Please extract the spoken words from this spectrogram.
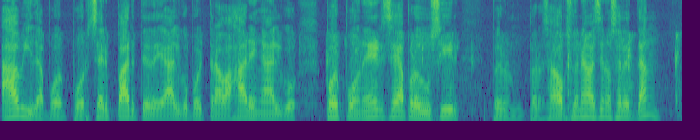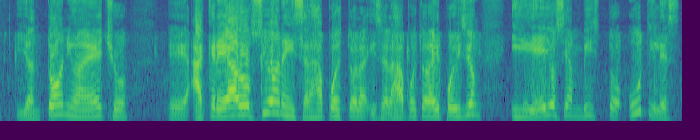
ávida por, por ser parte de algo, por trabajar en algo, por ponerse a producir, pero, pero esas opciones a veces no se les dan. Y Antonio ha hecho, eh, ha creado opciones y se las ha puesto y se las ha puesto a la disposición y ellos se han visto útiles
